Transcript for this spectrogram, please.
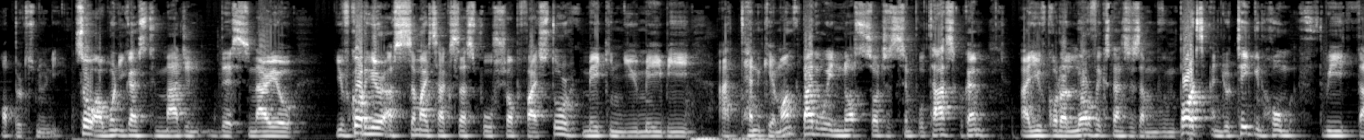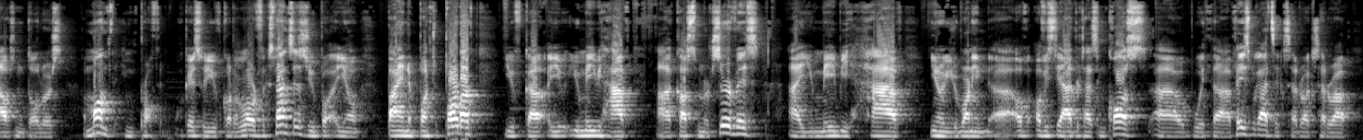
opportunity. So I want you guys to imagine this scenario You've got here a semi-successful Shopify store making you maybe at 10k a month. By the way, not such a simple task, okay? Uh, you've got a lot of expenses and moving parts, and you're taking home $3,000 a month in profit. Okay, so you've got a lot of expenses. You you know buying a bunch of product. You've got you, you maybe have uh, customer service. Uh, you maybe have you know you're running uh, obviously advertising costs uh, with uh, Facebook ads, etc., etc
